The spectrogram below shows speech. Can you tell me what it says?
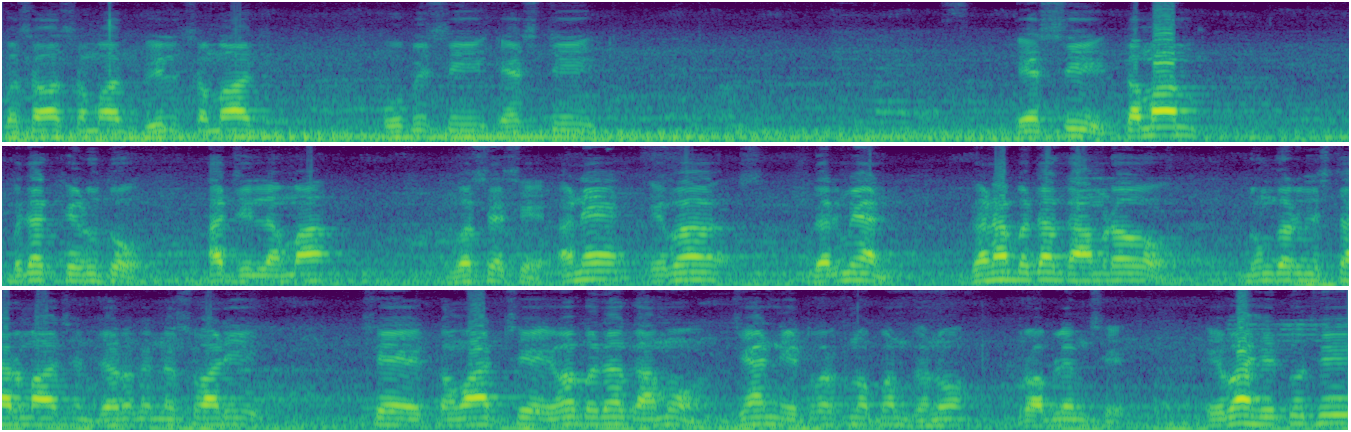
વસાવા સમાજ, ભીલ સમાજ, ઓબીસી, એસટી એસસી તમામ બધા ખેડૂતો આ જિલ્લામાં વસે છે. અને એવા દરમિયાન ઘણા બધા ગામડાઓ ડુંગર વિસ્તારમાં છે ધારો કે નસવાડી છે, કવાંટ છે, એવા બધા ગામો જ્યાં નેટવર્કનો પણ ઘણો પ્રોબ્લેમ છે. એવા હેતુથી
